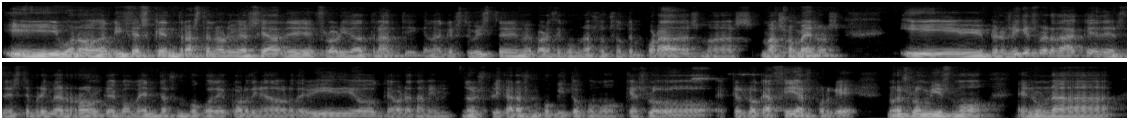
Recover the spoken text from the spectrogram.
Y bueno, dices que entraste en la Universidad de Florida Atlantic, en la que estuviste, me parece, como unas ocho temporadas, más, más o menos. Y, pero sí que es verdad que desde este primer rol que comentas, un poco de coordinador de vídeo, que ahora también nos explicarás un poquito cómo, qué, es lo, qué es lo que hacías, porque no es lo mismo en una,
